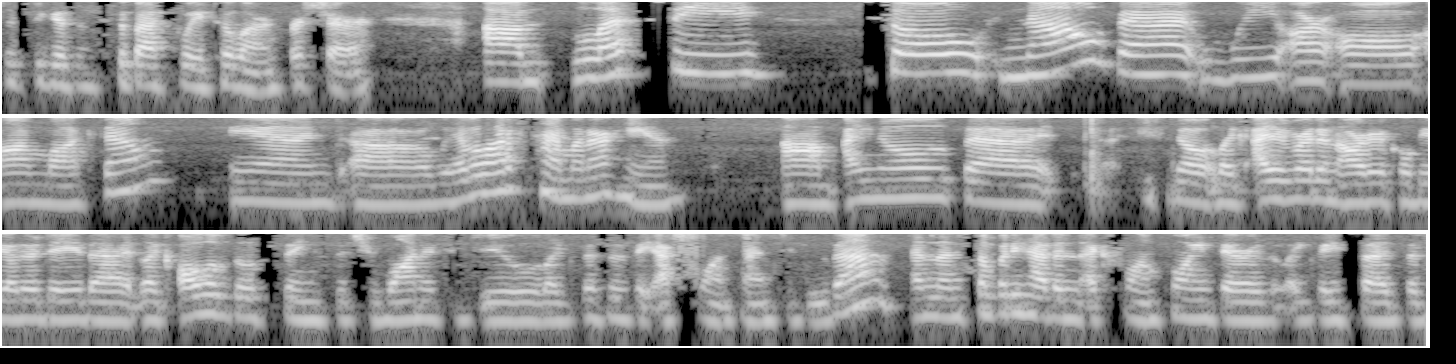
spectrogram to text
just because it's the best way to learn for sure. Um, let's see. So now that we are all on lockdown, and uh, we have a lot of time on our hands. Um, I know that, you know, like I read an article the other day that like all of those things that you wanted to do, like this is the excellent time to do them. And then somebody had an excellent point there. That, like they said that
